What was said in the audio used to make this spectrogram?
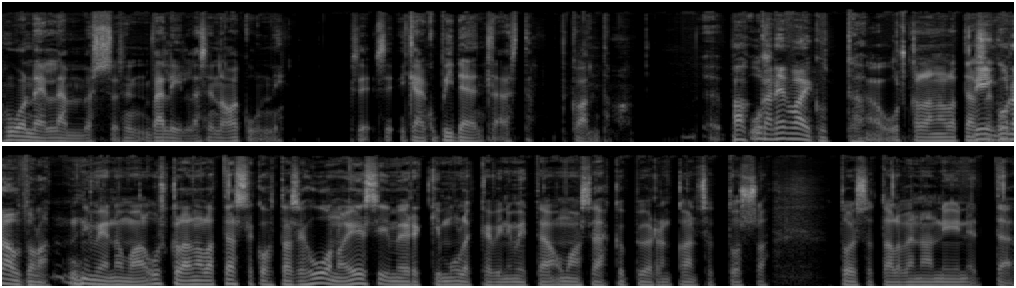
huoneen lämmössä sen välillä sen akun, niin se, se ikään kuin pidentää sitä kantamaan. Pakkanen vaikuttaa. Uskallan olla tässä niin kuin auton akku. Nimenomaan. Uskallan olla tässä kohtaa se huono esimerkki. Mulle kävi nimittäin oman sähköpyörän kanssa tuossa toissa talvena niin, että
